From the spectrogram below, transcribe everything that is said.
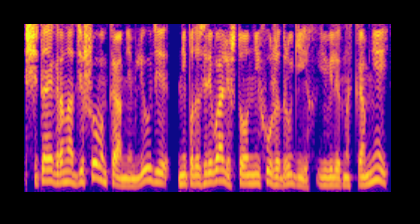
Считая гранат дешевым камнем, люди не подозревали, что он не хуже других ювелирных камней,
